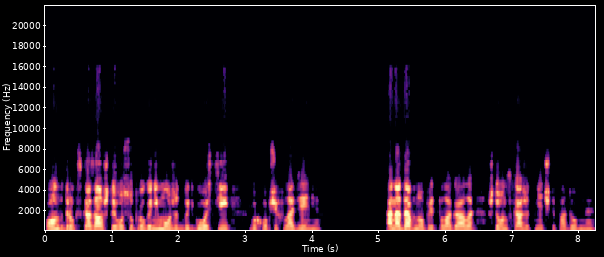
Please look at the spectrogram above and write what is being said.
Он вдруг сказал, что его супруга не может быть гостьей в их общих владениях. Она давно предполагала, что он скажет нечто подобное.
